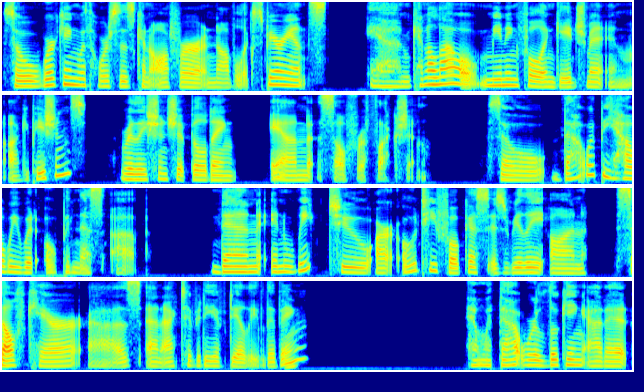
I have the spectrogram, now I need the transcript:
So, working with horses can offer a novel experience and can allow meaningful engagement in occupations relationship building, and self reflection. So that would be how we would open this up. Then in week two, our OT focus is really on self care as an activity of daily living. And with that, we're looking at it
